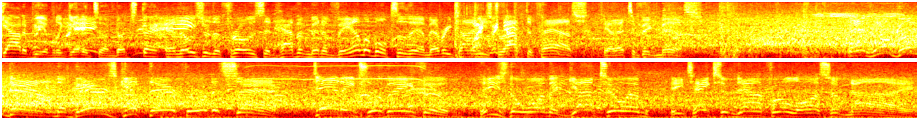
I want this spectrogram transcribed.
Got to be able to get it to him, don't you think? And those are the throws that haven't been available to them every time he's dropped a pass. Yeah, that's a big miss. And he'll go down. The Bears get there for the sack. Danny Trevathan. He's the one that got to him. He takes him down for a loss of nine.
